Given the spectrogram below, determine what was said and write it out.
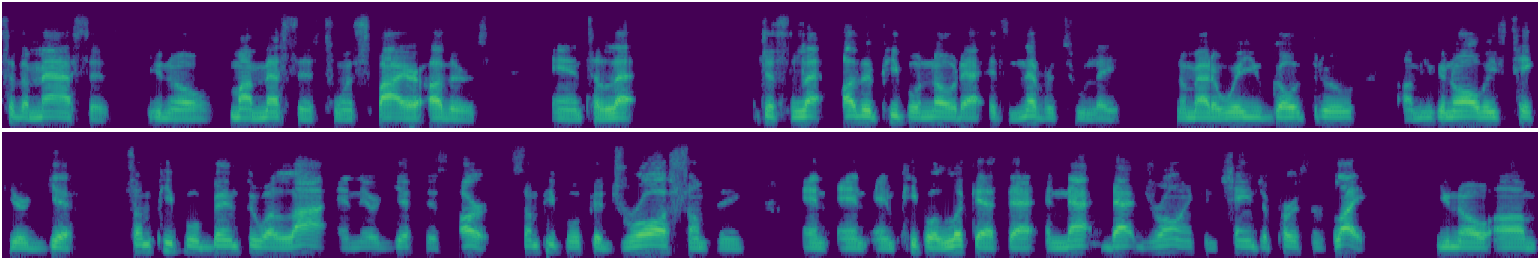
to the masses you know my message to inspire others and to let just let other people know that it's never too late. No matter where you go through um, you can always take your gift. Some people been through a lot and their gift is art. Some people could draw something and and and people look at that and that that drawing can change a person's life. You know um,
